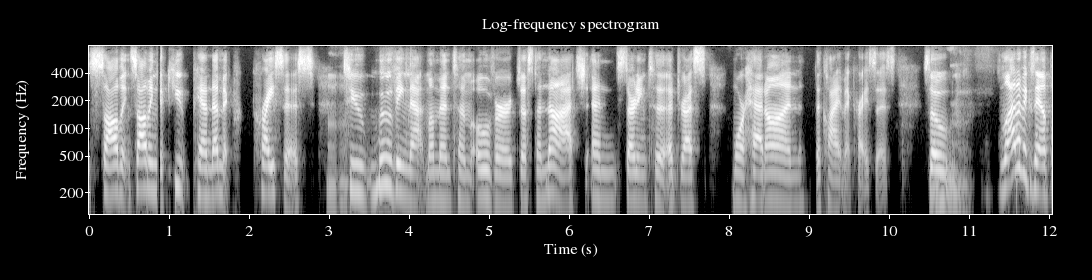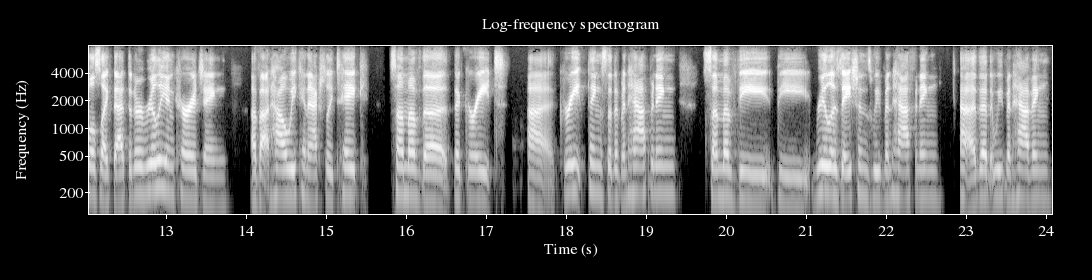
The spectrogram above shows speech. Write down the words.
solving solving acute pandemic crisis mm-hmm. to moving that momentum over just a notch and starting to address more head on the climate crisis so mm-hmm. a lot of examples like that that are really encouraging about how we can actually take some of the the great uh, great things that have been happening some of the the realizations we've been happening uh, that we've been having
